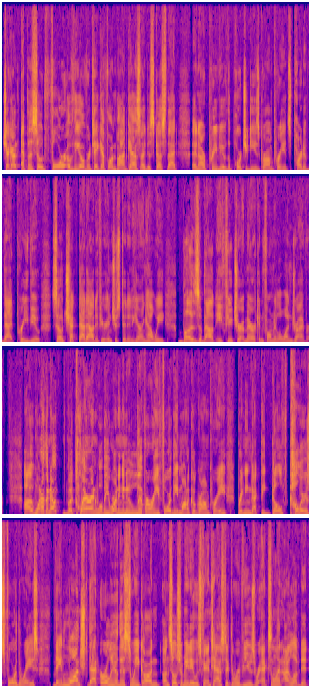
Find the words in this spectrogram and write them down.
check out episode four four of the Overtake F1 podcast. I discussed that in our preview of the Portuguese Grand Prix. It's part of that preview. So check that out if you're interested in hearing how we buzz about a future American Formula One driver. Uh, one other note McLaren will be running a new livery for the Monaco Grand Prix, bringing back the Gulf colors for the race. They launched that earlier this week on, on social media. It was fantastic. The reviews were excellent. I loved it.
